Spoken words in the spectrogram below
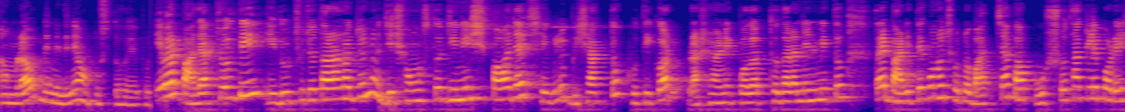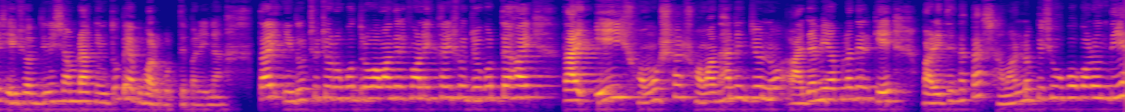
আমরাও দিনে দিনে অসুস্থ হয়ে পড়ি। এবার বাজার চলতি ইঁদুর ছুঁচো তাড়ানোর জন্য যে সমস্ত জিনিস পাওয়া যায়, সেগুলো বিষাক্ত ক্ষতিকর, রাসায়নিক পদার্থ দ্বারা নির্মিত, তাই বাড়িতে কোনো ছোট বাচ্চা বা পোষ্য থাকলে পরে সেই সব জিনিস আমরা কিন্তু ব্যবহার করতে পারি না। তাই ইঁদুর ছুঁচোর উপদ্রব আমাদেরকে অনেকখানি সহ্য করতে হয়। তাই এই সমস্যার সমাধানের জন্য আজ আমি আপনাদেরকে বাড়িতে থাকা সামান্য কিছু উপকরণ দিয়ে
